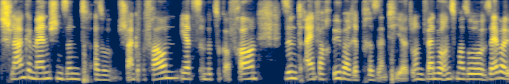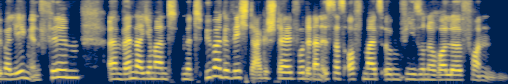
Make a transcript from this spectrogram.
schlanke Menschen sind, also schlanke Frauen jetzt in Bezug auf Frauen, sind einfach überrepräsentiert. Und wenn wir uns mal so selber überlegen in Filmen, ähm, wenn da jemand mit Übergewicht dargestellt wurde, dann ist das oftmals irgendwie so eine Rolle von,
